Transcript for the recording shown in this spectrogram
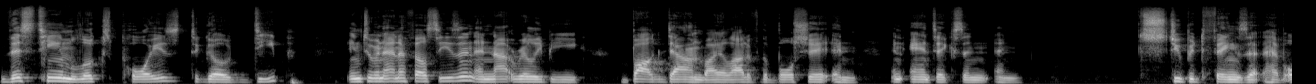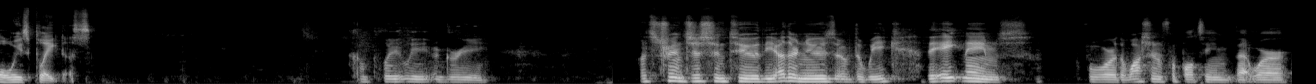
this team looks poised to go deep into an NFL season and not really be bogged down by a lot of the bullshit and and antics and and stupid things that have always plagued us. Completely agree. Let's transition to the other news of the week. The eight names for the Washington football team that were,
